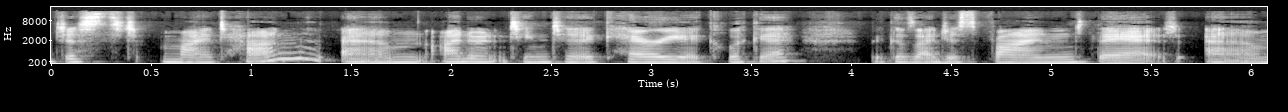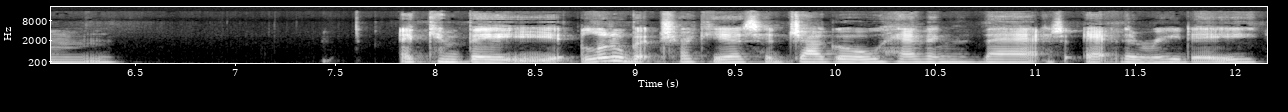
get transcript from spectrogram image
just my tongue. Um, I don't tend to carry a clicker because I just find that um, it can be a little bit trickier to juggle having that at the ready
